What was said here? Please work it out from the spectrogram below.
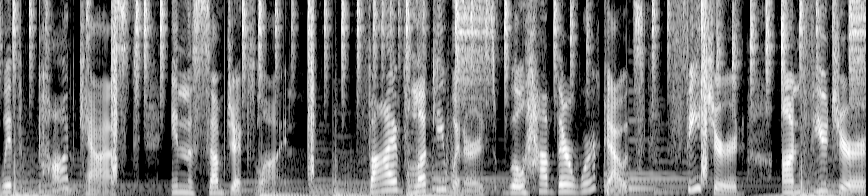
with podcast in the subject line. Five lucky winners will have their workouts featured on future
